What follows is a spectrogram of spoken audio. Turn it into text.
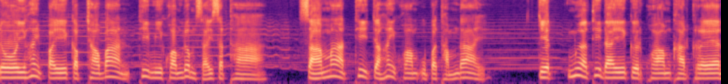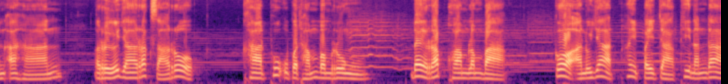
โดยให้ไปกับชาวบ้านที่มีความเลื่อมใสศรัทธา สามารถที่จะให้ความอุปถัมภ์ได้ 7. เมื่อที่ใดเกิดความขาดแคลนอาหาร หรือยารักษาโรค ขาดผู้อุปถัมภ์บำรุง ได้รับความลำบาก ก็อนุญาตให้ไปจากที่นั้นได้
